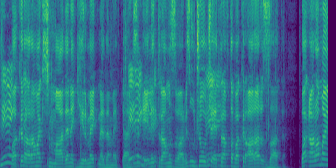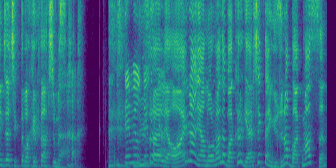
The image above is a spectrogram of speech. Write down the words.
Nereye Bakır gidecek? aramak için madene girmek ne demek yani? Nereye Bizim gidecek? elitramız var. Biz uça uça Ee? etrafta bakır ararız zaten. Bak aramayınca çıktı bakır karşımıza. İstemiyoruz dedik Güzel ya. ya. Aynen ya. Normalde bakır gerçekten yüzüne bakmazsın.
